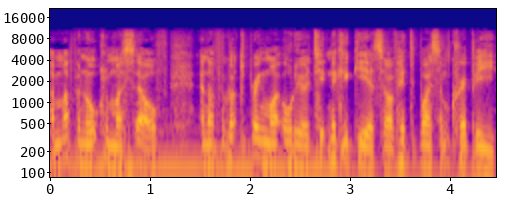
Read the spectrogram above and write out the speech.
I'm up in Auckland myself, and I forgot to bring my Audio Technica gear, so I've had to buy some crappy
